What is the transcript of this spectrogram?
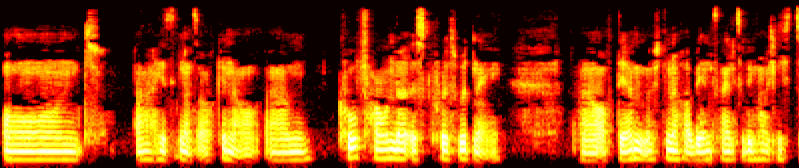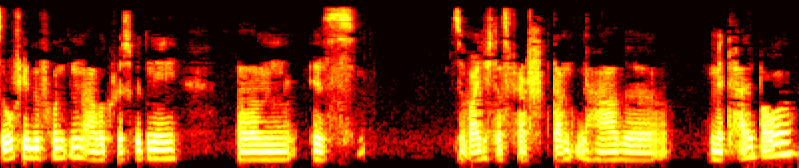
Und ah, hier sieht man es auch genau. Ähm, Co-Founder ist Chris Whitney. Äh, auch der möchte noch erwähnt sein. Zudem habe ich nicht so viel gefunden, aber Chris Whitney ähm, ist, soweit ich das verstanden habe, Metallbauer.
